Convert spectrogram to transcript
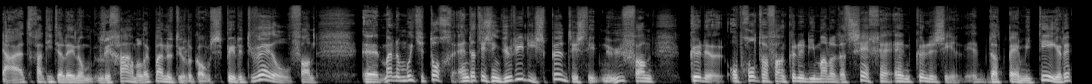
ja, het gaat niet alleen om lichamelijk, maar natuurlijk ook spiritueel. Van, eh, maar dan moet je toch, en dat is een juridisch punt is dit nu... Van, kunnen, op grond waarvan kunnen die mannen dat zeggen... en kunnen zich dat permitteren,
